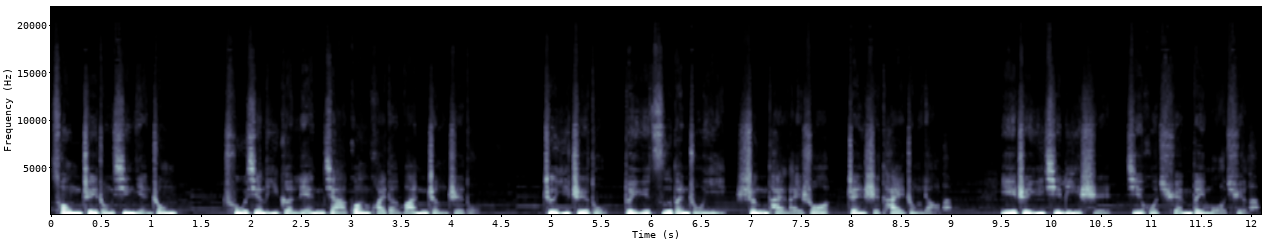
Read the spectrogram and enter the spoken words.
从这种信念中，出现了一个廉价关怀的完整制度。这一制度对于资本主义生态来说真是太重要了，以至于其历史几乎全被抹去了。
